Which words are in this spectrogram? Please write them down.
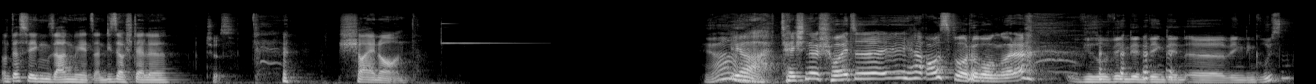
Und deswegen sagen wir jetzt an dieser Stelle Tschüss. Shine on. Ja. Ja, technisch heute Herausforderung, oder? Wieso wegen den, wegen den, äh, wegen den Grüßen?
